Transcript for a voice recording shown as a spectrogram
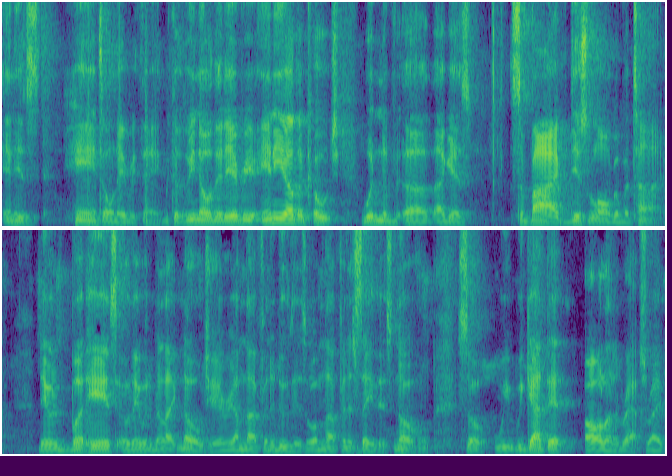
and his hands on everything because we know that every any other coach wouldn't have, uh, I guess, survived this long of a time. They would have butt heads, or they would have been like, "No, Jerry, I'm not finna do this, or I'm not finna say this." No, so we we got that all under wraps, right?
